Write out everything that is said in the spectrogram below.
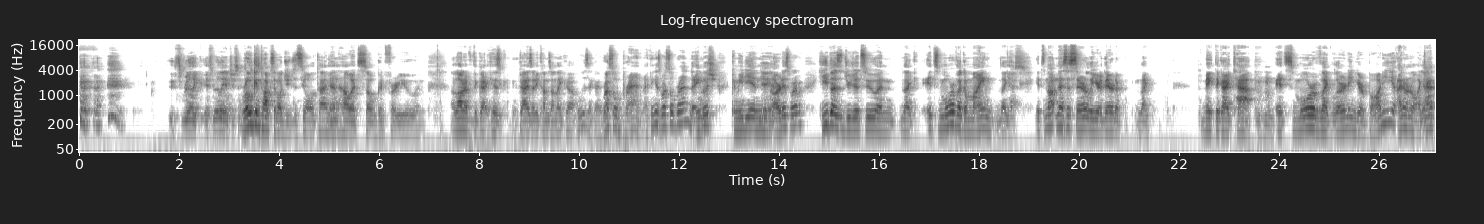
it's really, it's really interesting. Rogan talks about jujitsu all the time and how it's so good for you and a lot of the guy, his guys that he comes on, like uh, who is that guy? Russell Brand. I think it's Russell Brand, the English comedian, Mm-hmm. Yeah, yeah. artist, whatever. He does jujitsu and like it's more of like a mind like yes. it's not necessarily you're there to like make the guy tap. hmm It's more of like learning your body. I don't know. I Yeah. can't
